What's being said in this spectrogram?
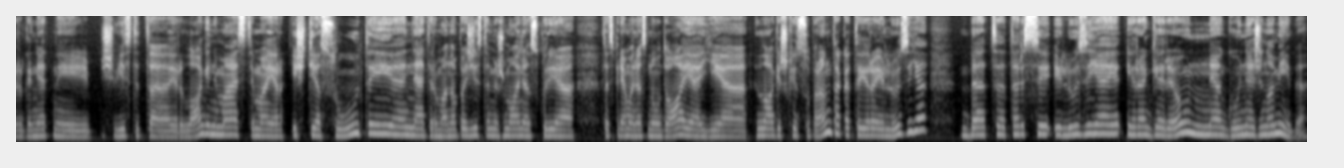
ir ganėtinai išvystytą ir loginį mąstymą ir iš tiesų tai net ir mano pažįstami žmonės, kurie tas priemonės naudoja, jie logiškai supranta, kad tai yra iliuzija, bet tarsi iliuzija yra geriau negu nežinomybė.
